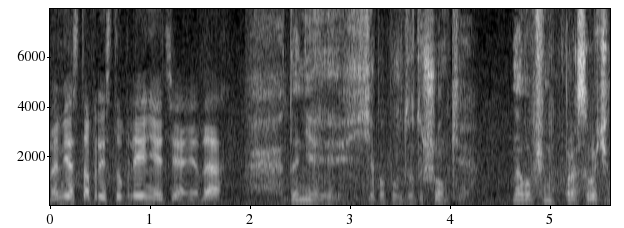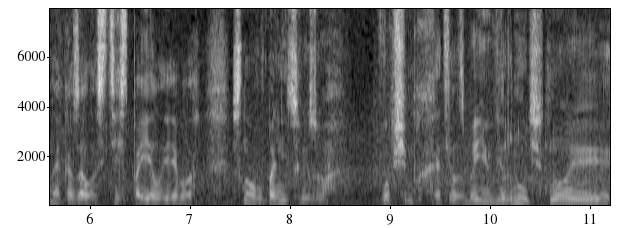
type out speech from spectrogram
На место преступления тянет, да? Да не, я по поводу тушенки. Она, в общем, просроченная оказалась. Тесть поел, я его снова в больницу везу. В общем, хотелось бы ее вернуть, ну и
